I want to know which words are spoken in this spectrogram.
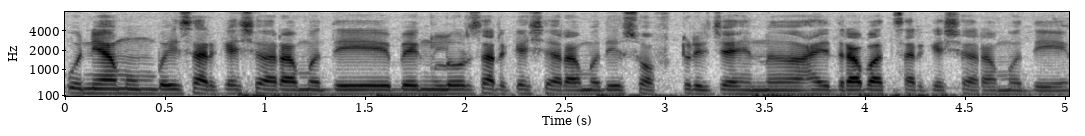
पुण्या मुंबईसारख्या शहरामध्ये बेंगलोरसारख्या शहरामध्ये सॉफ्टवेअरच्या ह्यानं हैदराबादसारख्या शहरामध्ये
